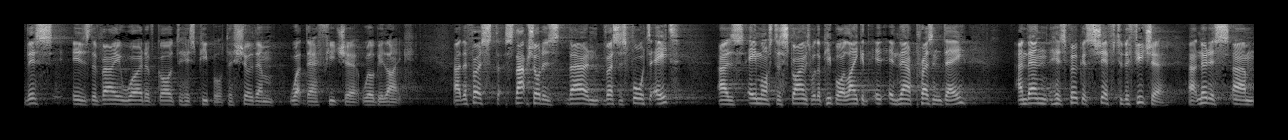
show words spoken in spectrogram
This is the very word of God to his people to show them what their future will be like. Uh, the first snapshot is there in verses 4 to 8, as Amos describes what the people are like in, in their present day. And then his focus shifts to the future. Uh, notice um,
